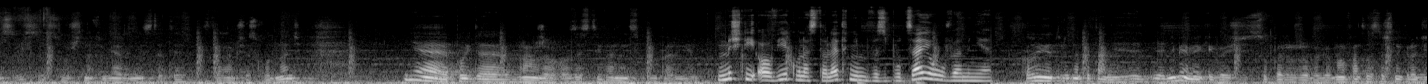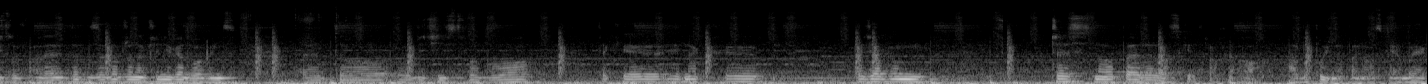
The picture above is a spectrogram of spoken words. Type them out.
s- s- słuszne wymiary niestety, staram się schudnąć. Nie, pójdę branżowo ze Stevenem Spielbergiem. Myśli o wieku nastoletnim wzbudzają we mnie. Kolejne trudne pytanie. Ja nie miałem jakiegoś super różowego. Mam fantastycznych rodziców, ale za dobrze nam się nie wiodło, więc e, to dzieciństwo było takie jednak, e, powiedziałbym, wczesno-PRL-owskie trochę, o, albo późno-PRL-owskie, albo jak,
